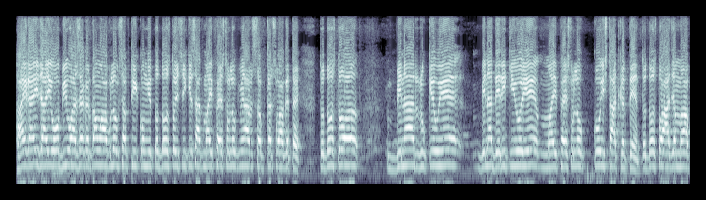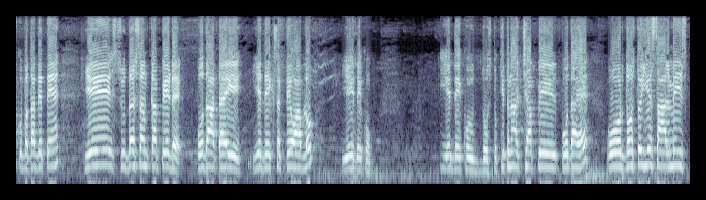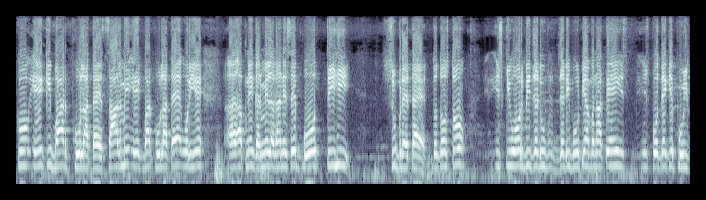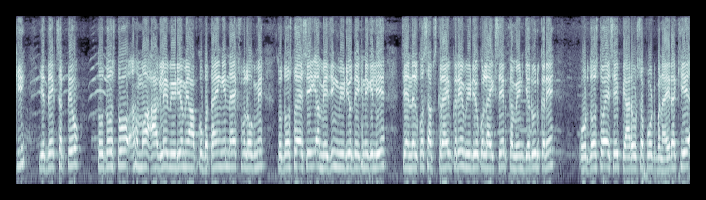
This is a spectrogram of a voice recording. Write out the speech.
Hi guys I हो भी आशा करता हूँ आप लोग सब ठीक होंगे। तो दोस्तों, इसी के साथ माई फेस्ट व्लॉग में आप सबका स्वागत है। तो दोस्तों, बिना रुके हुए, बिना देरी किए हुए माई फेस्ट व्लॉग को स्टार्ट करते हैं। तो दोस्तों, आज हम आपको बता देते हैं, ये सुदर्शन का पेड़ है, पौधा आता है ये। ये देख सकते हो आप लोग। ये देखो ये देखो दोस्तों, कितना अच्छा पेड़, पौधा है। और दोस्तों, ये साल में इसको एक ही बार फूल आता है। साल में एक बार फूल आता है और ये अपने घर में लगाने से बहुत ही शुभ रहता है। तो दोस्तों, इसकी और भी जड़ू, जड़ी बूटियाँ बनाते हैं इस इस पौधे के फूल की। ये देख सकते हो। तो दोस्तों, हम अगले वीडियो में आपको बताएँगे नेक्स्ट व्लॉग में। तो दोस्तों, ऐसे ही अमेजिंग वीडियो देखने के लिए चैनल को सब्सक्राइब करें, वीडियो को लाइक, शेयर, कमेंट ज़रूर करें। और दोस्तों, ऐसे ही प्यार और सपोर्ट बनाए रखिए।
